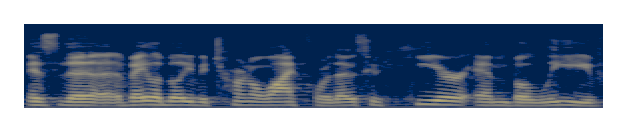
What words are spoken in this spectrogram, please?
is the availability of eternal life for those who hear and believe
